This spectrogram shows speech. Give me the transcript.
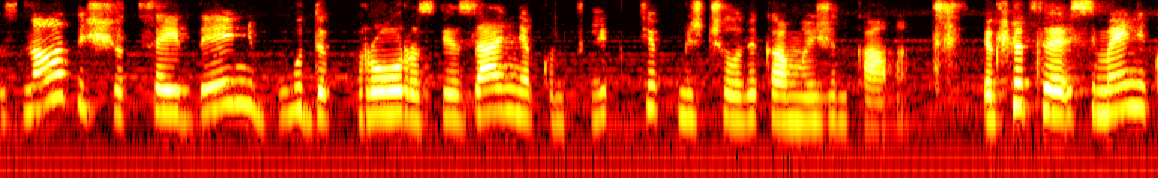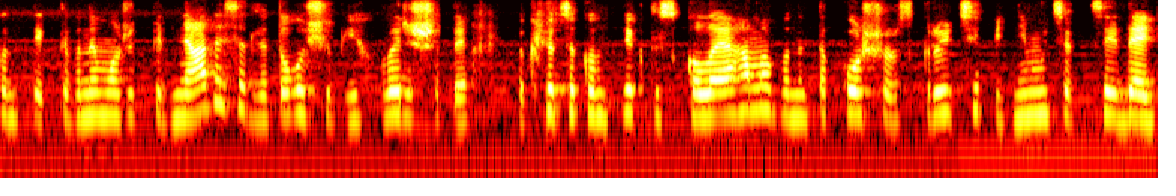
знати, що цей день буде про розв'язання конфліктів між чоловіками і жінками. Якщо це сімейні конфлікти, вони можуть піднятися для того, щоб їх вирішити. Якщо це конфлікти з колегами, вони також розкриються, піднімуться в цей день.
